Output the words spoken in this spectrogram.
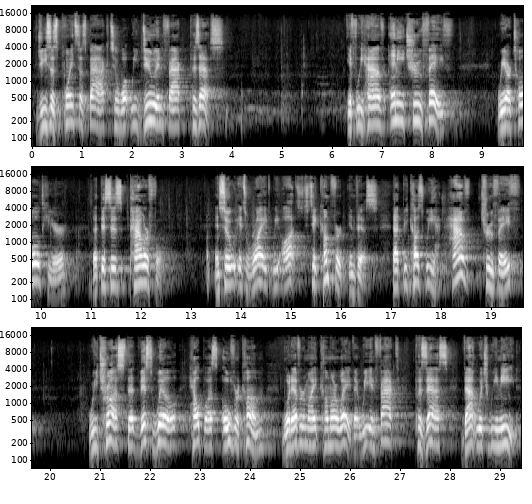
Jesus points us back to what we do, in fact, possess. If we have any true faith, we are told here that this is powerful. And so it's right, we ought to take comfort in this, that because we have true faith, we trust that this will help us overcome whatever might come our way, that we, in fact, possess that which we need.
